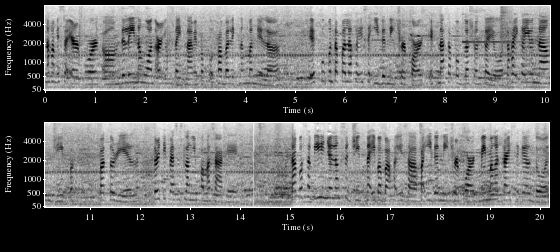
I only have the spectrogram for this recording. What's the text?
Guys, so dito na kami sa airport. Um, delay ng 1 hour yung flight namin pabalik ng Manila. If pupunta pala kayo sa Eden Nature Park, if nasa poblasyon kayo, sakay kayo ng jeep, patoril, 30 pesos lang yung pamasahe. Tapos sabihin nyo lang sa jeep na ibaba kayo sa Paiden Nature Park. May mga tricycle doon.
